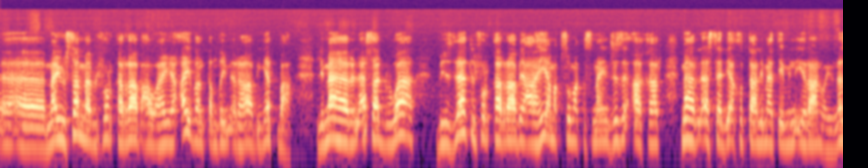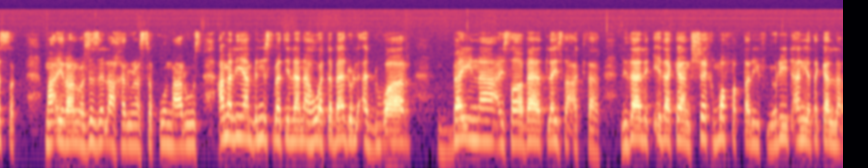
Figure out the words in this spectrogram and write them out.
آه، آه، ما يسمى بالفرقة الرابعة وهي أيضا تنظيم إرهابي يتبع لماهر الأسد و بالذات الفرقة الرابعة هي مقسومة قسمين جزء آخر ماهر الأسد يأخذ تعليماته من إيران وينسق مع إيران والجزء الآخر ينسقون مع روس. عمليا بالنسبة لنا هو تبادل أدوار بين عصابات ليس أكثر. لذلك إذا كان الشيخ موفق طريف يريد أن يتكلم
